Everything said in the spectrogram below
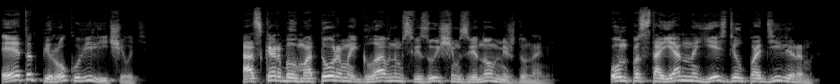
этот пирог увеличивать. Оскар был мотором и главным связующим звеном между нами. Он постоянно ездил по дилерам,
